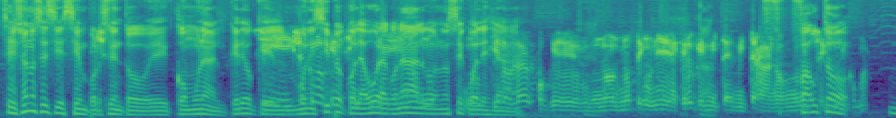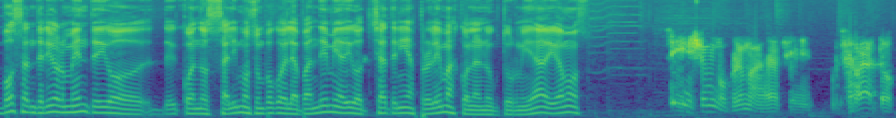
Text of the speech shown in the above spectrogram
sí, yo no sé si es 100% eh, comunal. Creo que Sí, el municipio que colabora con algo, no sé cuál es la... hablar porque no, no tengo ni idea, creo que es mitad y mitad, no, sé Fausto, vos anteriormente, digo, de- cuando salimos un poco de la pandemia, digo, ¿ya tenías problemas con la nocturnidad, digamos? Sí, yo tengo problemas hace, hace rato.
